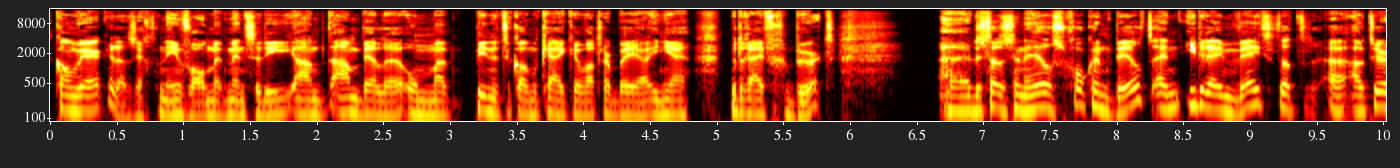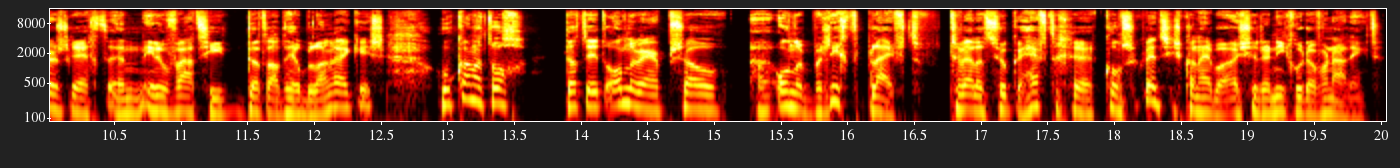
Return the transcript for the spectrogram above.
kan werken. Dat is echt een inval met mensen die aan, aanbellen om binnen te komen kijken wat er bij jou in je bedrijf gebeurt. Uh, dus dat is een heel schokkend beeld. En iedereen weet dat uh, auteursrecht en innovatie dat dat heel belangrijk is. Hoe kan het toch dat dit onderwerp zo uh, onderbelicht blijft, terwijl het zulke heftige consequenties kan hebben als je er niet goed over nadenkt?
